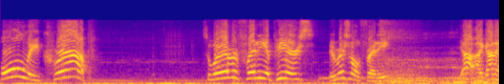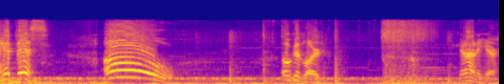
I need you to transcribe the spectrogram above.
Holy crap! So whenever Freddy appears, the original Freddy, yeah, I gotta hit this. Oh! Oh, good lord. Get out of here.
